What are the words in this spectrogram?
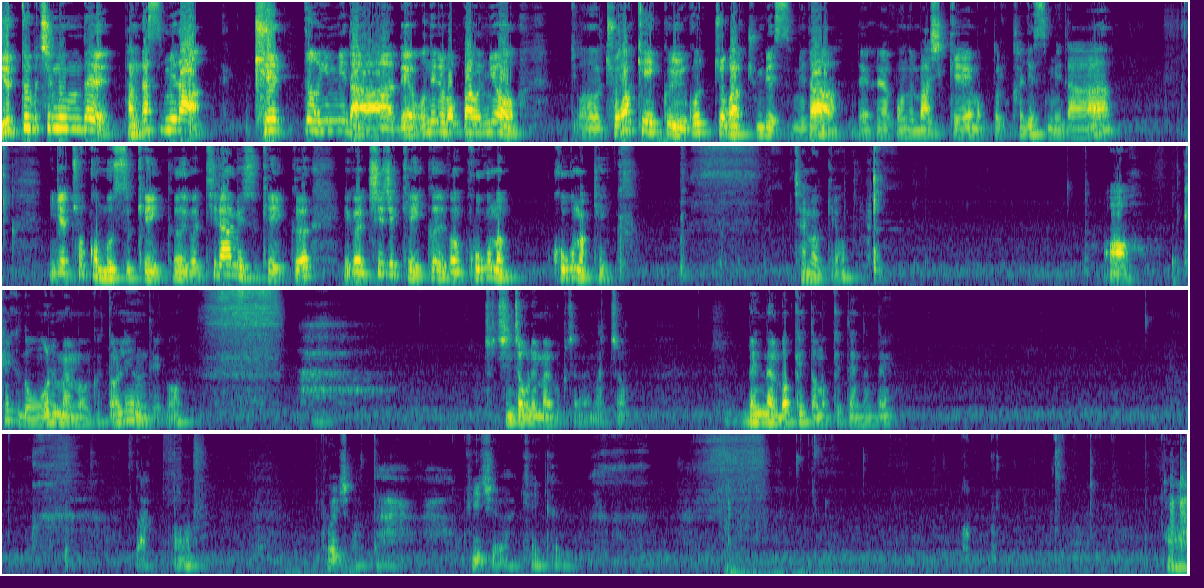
유튜브 친구분들 반갑습니다. 개떡입니다. 네 오늘의 먹방은요 어, 조각 케이크 7조각 준비했습니다. 네 그래서 오늘 맛있게 먹도록 하겠습니다. 이게 초코 무스 케이크, 이건 티라미수 케이크, 이건 치즈 케이크, 이건 고구마 고구마 케이크. 잘 먹을게요. 아 케이크 너무 오랜만에 먹으니까 떨리는데 이거. 저 진짜 오랜만에 먹잖아요, 맞죠? 맨날 먹겠다 먹겠다 했는데 딱 어? 보여줘 딱 비주얼 케이크 아,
